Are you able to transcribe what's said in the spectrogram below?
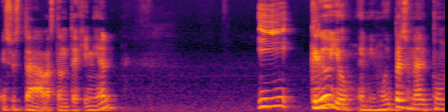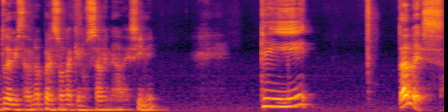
Eso está bastante genial. Y creo yo, en mi muy personal punto de vista de una persona que no sabe nada de cine, que tal vez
